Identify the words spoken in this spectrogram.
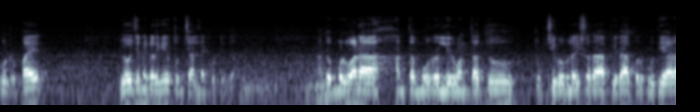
ಕೋಟಿ ರೂಪಾಯಿ ಯೋಜನೆಗಳಿಗೆ ಇವತ್ತು ಚಾಲನೆ ಕೊಟ್ಟಿದ್ದೆ ಅದು ಮುಳವಾಡ ಹಂತ ಮೂರರಲ್ಲಿರುವಂಥದ್ದು, ತುಪ್ಚಿ ಬಬಲೇಶ್ವರ, ಪಿರಾಪುರ, ಬೂದಿಯಾಳ,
